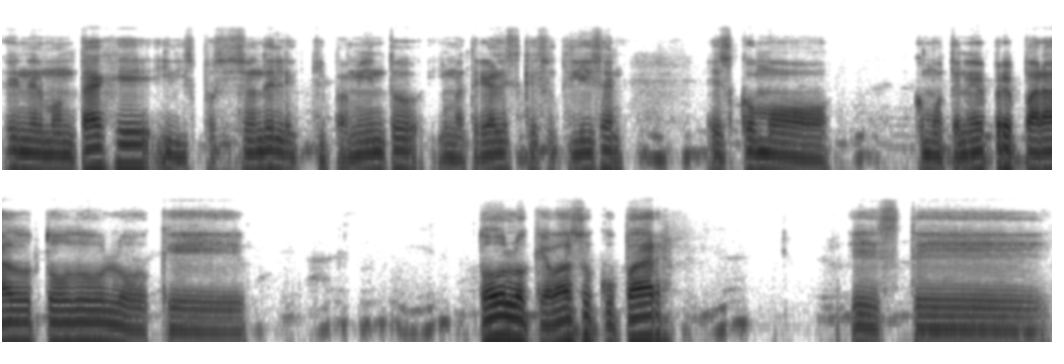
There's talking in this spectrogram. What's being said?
en el montaje y disposición del equipamiento y materiales que se utilizan es como como tener preparado todo lo que todo lo que vas a ocupar este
